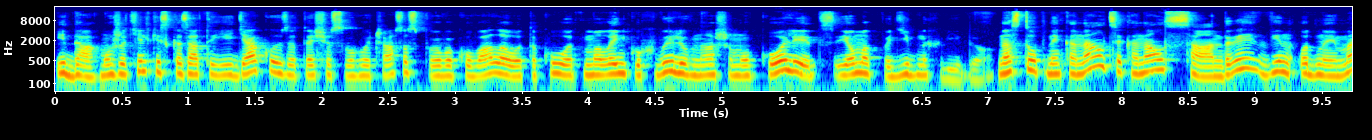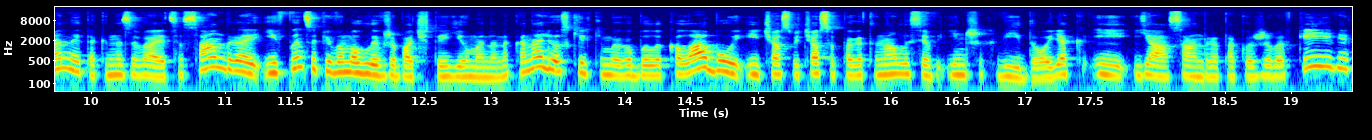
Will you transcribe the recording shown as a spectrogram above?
І да, можу тільки сказати їй дякую за те, що свого часу спровокувала отаку от маленьку хвилю в нашому колі зйомок подібних відео. Наступний канал це канал Сандри. Він одноіменний, так і називається Сандра. І в принципі, ви могли вже бачити її у мене на каналі, оскільки ми робили колабу і час від часу перетиналися в інших відео. Як і я, Сандра, також живе в Києві.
